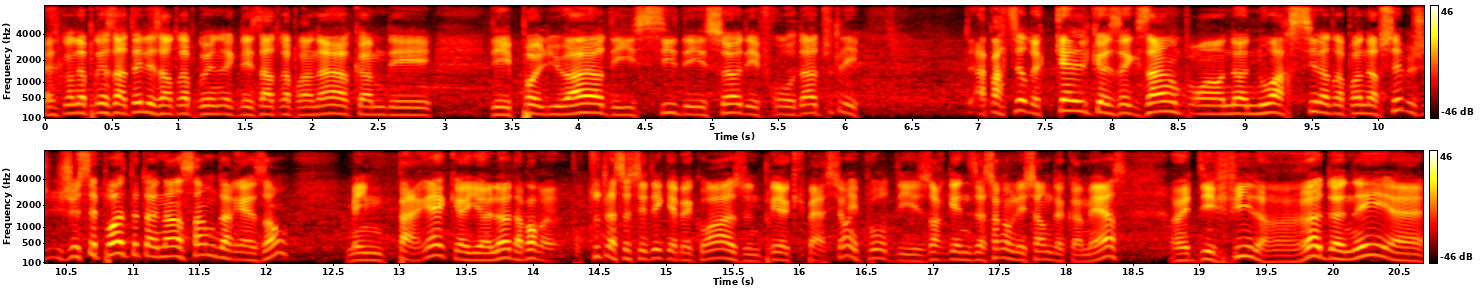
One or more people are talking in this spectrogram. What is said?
Est-ce qu'on a présenté les, entrepreneurs, comme des, des pollueurs, des ci, des ça, des fraudeurs, toutes les, à partir de quelques exemples, on a noirci l'entrepreneurship. Je ne sais pas, peut-être un ensemble de raisons, mais il me paraît qu'il y a là, d'abord, pour toute la société québécoise, une préoccupation et pour des organisations comme les chambres de commerce, un défi de redonner euh,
